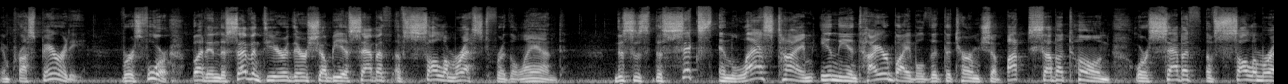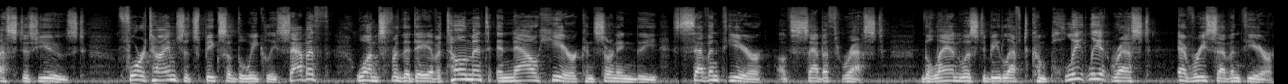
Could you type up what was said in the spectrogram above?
and prosperity. Verse 4 But in the seventh year there shall be a Sabbath of solemn rest for the land. This is the sixth and last time in the entire Bible that the term Shabbat Sabbaton, or Sabbath of solemn rest, is used. Four times it speaks of the weekly Sabbath, once for the Day of Atonement, and now here concerning the seventh year of Sabbath rest. The land was to be left completely at rest every seventh year,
